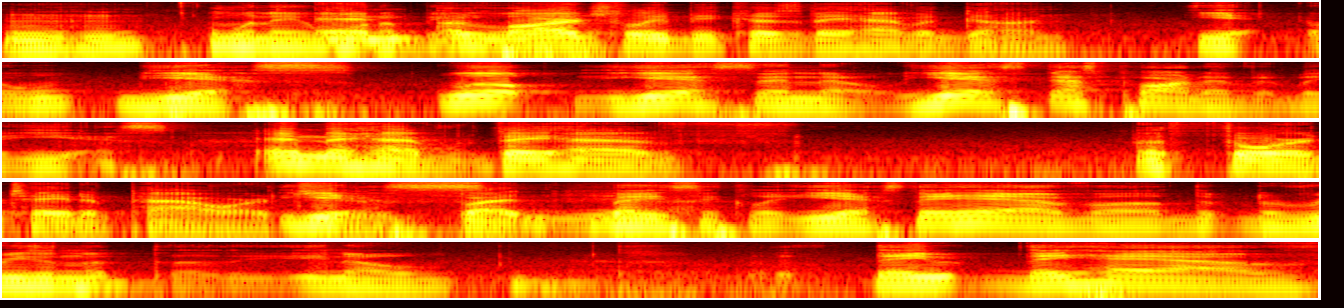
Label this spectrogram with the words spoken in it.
mm-hmm. when they want to be. largely because they have a gun. Yeah. Yes. Well, yes and no. Yes, that's part of it, but yes, And they have they have authoritative power too. yes. But basically, yes, they have uh, the, the reason. That, uh, you know, they they have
